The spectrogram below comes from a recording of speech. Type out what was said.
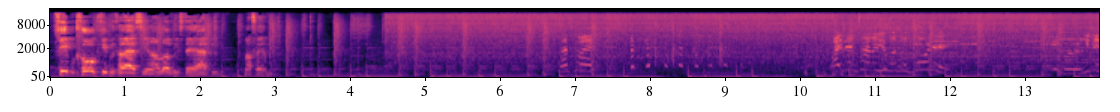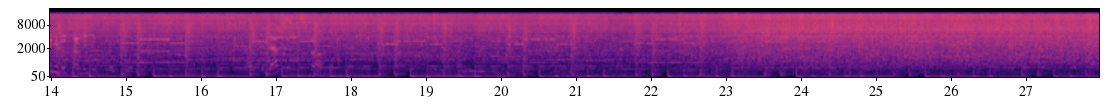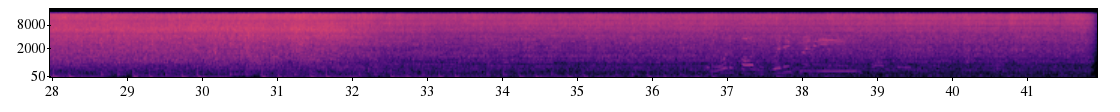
Keep it cool, keep it classy, and I love you. Stay happy, my family.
